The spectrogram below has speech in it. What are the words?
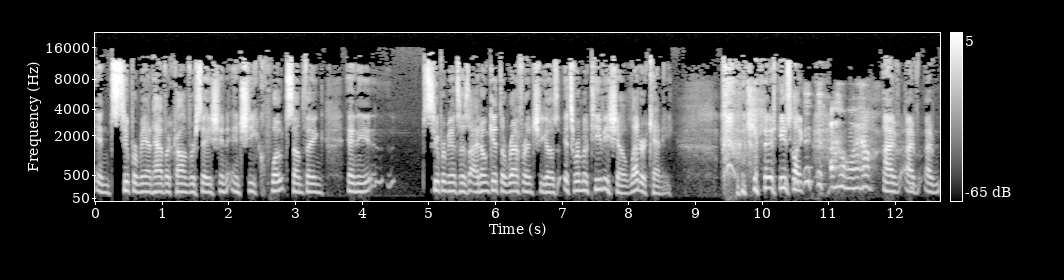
and Superman have a conversation and she quotes something and he Superman says, I don't get the reference. She goes, It's from a TV show, Letterkenny. and he's like, Oh wow. I've, I've, I've,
